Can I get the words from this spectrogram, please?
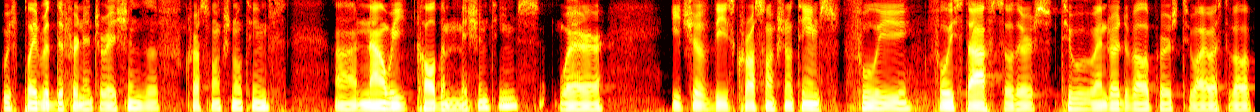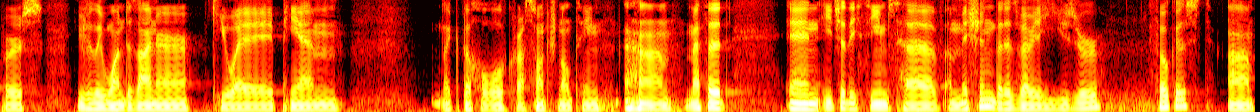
we've played with different iterations of cross functional teams. Uh, now we call them mission teams, where each of these cross-functional teams fully fully staffed. So there's two Android developers, two iOS developers, usually one designer, QA, PM, like the whole cross-functional team um, method. And each of these teams have a mission that is very user focused. Um,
